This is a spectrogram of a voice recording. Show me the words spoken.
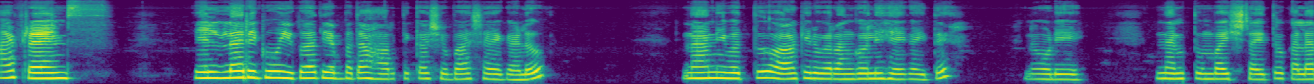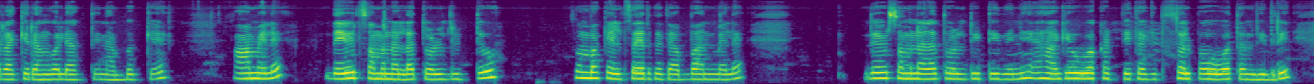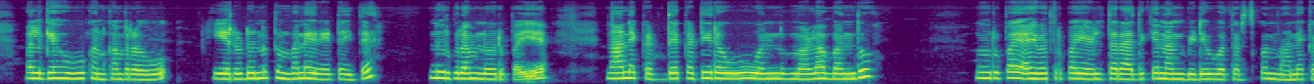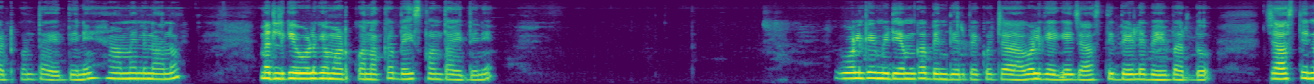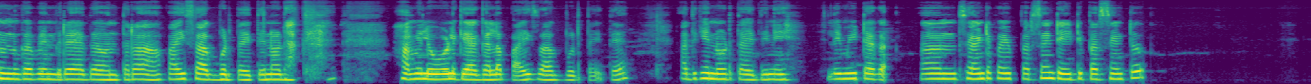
Hi friends ಎಲ್ಲರಿಗೂ ಯುಗಾದಿ ಹಬ್ಬದ ಆರ್ಥಿಕ ಶುಭಾಶಯಗಳು. ನಾನಿವತ್ತು ಹಾಕಿರುವ ರಂಗೋಲಿ ಹೇಗೈತೆ? ನೋಡಿ ನನಗೆ ತುಂಬ ಇಷ್ಟ ಆಯಿತು ಕಲರ್ ಹಾಕಿ ರಂಗೋಲಿ ಹಾಕ್ತೀನಿ ಹಬ್ಬಕ್ಕೆ. ಆಮೇಲೆ ದೇವ್ರ ಸಾಮಾನೆಲ್ಲ ತೊಳೆದಿಟ್ಟು ತುಂಬ ಕೆಲಸ ಇರ್ತೈತೆ ಹಬ್ಬ ಅಂದಮೇಲೆ. ದೇವ್ರ ಸಾಮಾನೆಲ್ಲ ತೊಳೆದಿಟ್ಟಿದ್ದೀನಿ. ಹಾಗೆ ಹೂವು ಕಟ್ಟಬೇಕಾಗಿತ್ತು ಸ್ವಲ್ಪ ಹೂವು ತಂದಿದ್ರಿ. ಮಲ್ಲಿಗೆ ಹೂವು, ಕನಕಾಂಬರ ಹೂವು. ಎರಡೂ ತುಂಬಾ ರೇಟ್ ಐತೆ. ನೂರು ಗ್ರಾಮ್ ನೂರು ರೂಪಾಯಿ. ನಾನೇ ಕಟ್ಟಿದೆ ಕಟ್ಟಿರೋ ಹೂವು ಒಂದು ಮೊಳ ಬಂದು ನೂರು ರೂಪಾಯಿ, ಐವತ್ತು ರೂಪಾಯಿ ಹೇಳ್ತಾರೆ. ಅದಕ್ಕೆ ನಾನು ಬಿಡಿ ಹೂವು ತರಿಸ್ಕೊಂಡು ನಾನೇ ಕಟ್ಕೊತಾ ಇದ್ದೀನಿ. ಆಮೇಲೆ ನಾನು ಮೊದಲಿಗೆ ಹೋಳಿಗೆ ಮಾಡ್ಕೊಳಕ್ಕೆ ಬೇಯಿಸ್ಕೊತಾ ಇದ್ದೀನಿ. ಹೋಳಿಗೆ ಮೀಡಿಯಮ್ಗೆ ಬೆಂದಿರಬೇಕು. ಜಾ, ಹೋಳಿಗೆಗೆ ಜಾಸ್ತಿ ಬೇಳೆ ಬೇಯಬಾರ್ದು. ಜಾಸ್ತಿ ನುಣ್ಣಗೆ ಬೆಂದರೆ ಅದು ಒಂಥರ ಪಾಯಸ ಆಗ್ಬಿಡ್ತೈತೆ ನೋಡೋಕ್ಕೆ ಆಮೇಲೆ ಹೋಳ್ಗೆ ಆಗೋಲ್ಲ ಪಾಯಸ ಆಗ್ಬಿಡ್ತೈತೆ. ಅದಕ್ಕೆ ನೋಡ್ತಾ ಇದ್ದೀನಿ. ಲಿಮಿಟಾಗಿ ಒಂದು seventy five percent eighty percent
